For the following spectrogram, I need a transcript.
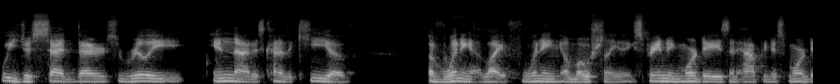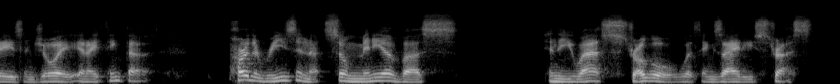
what you just said. There's really in that is kind of the key of of winning at life, winning emotionally, experiencing more days and happiness, more days and joy. And I think that part of the reason that so many of us in the US struggle with anxiety, stress,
